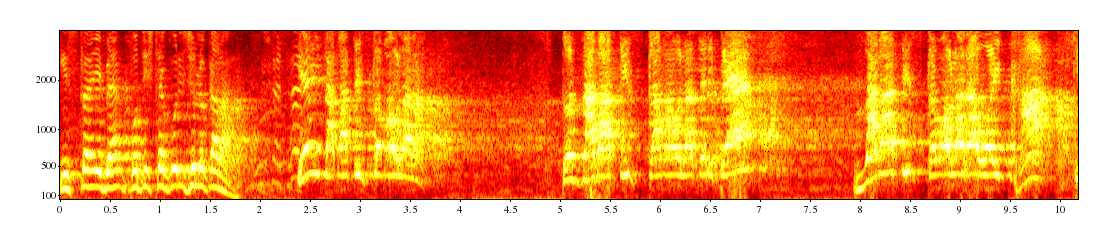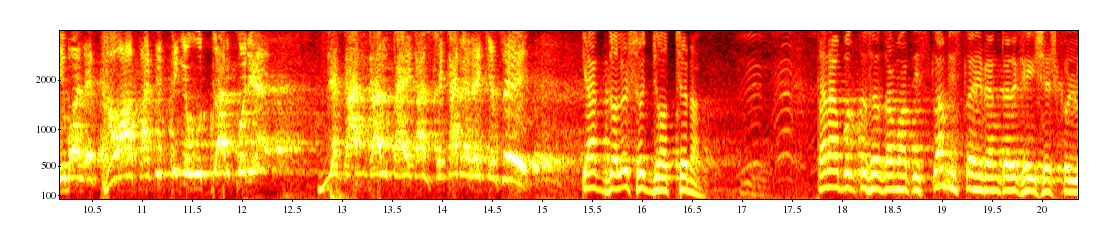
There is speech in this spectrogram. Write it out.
ইসলামী ব্যাংক প্রতিষ্ঠা করেছিল কারা? এই জামাত ইসলামাওলারা তো জামাত ইসলাম আওলাদের ব্যাংক জামাত ইসলাম আওলারা ওই খা, কি বলে, খাওয়া পাটির থেকে উদ্ধার করে যেখানকার জায়গা সেখানে রেখেছে। এক দলে সহ্য হচ্ছে না। তারা বলতেছে, জামাত ইসলাম, ইসলামী ব্যাংকটা রেখেই শেষ করল।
